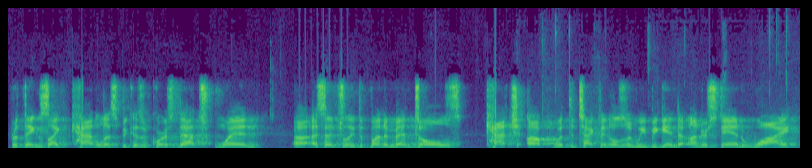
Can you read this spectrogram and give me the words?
for things like catalysts, because of course that's when uh, essentially the fundamentals catch up with the technicals, and we begin to understand why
